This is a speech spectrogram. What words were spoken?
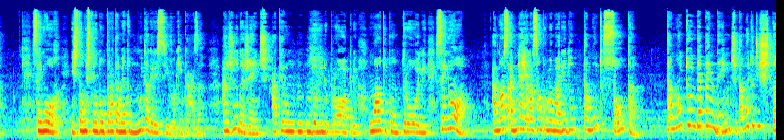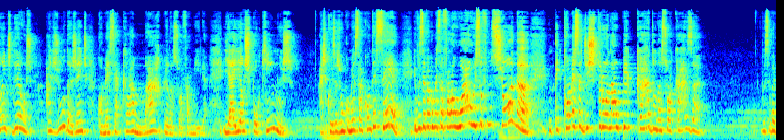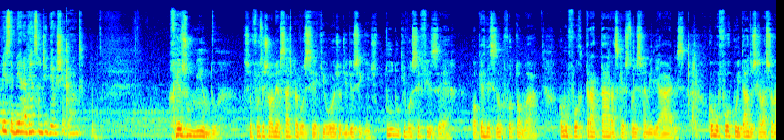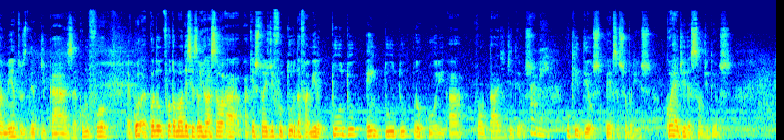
Senhor, estamos tendo um tratamento muito agressivo aqui em casa. Ajuda a gente a ter um, um- um domínio próprio, um autocontrole. Senhor, a, nossa, a minha relação com meu marido tá muito solta, tá muito independente, tá muito distante. Deus, ajuda a gente. Comece a clamar pela sua família. E aí, aos pouquinhos, as coisas vão começar a acontecer. E você vai começar a falar: Uau, isso funciona! E começa a destronar o pecado na sua casa você vai perceber a bênção de Deus chegando. Resumindo, se eu fosse deixar uma mensagem para você aqui hoje, eu diria o seguinte: tudo que você fizer, qualquer decisão que for tomar, como for tratar as questões familiares, como for cuidar dos relacionamentos dentro de casa, como for é, é, quando for tomar uma decisão em relação a, a questões de futuro da família, tudo em tudo procure a vontade de Deus. Amém. O que Deus pensa sobre isso? Qual é a direção de Deus?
